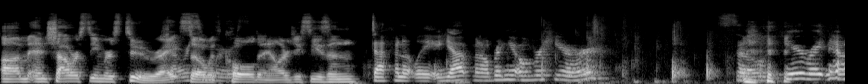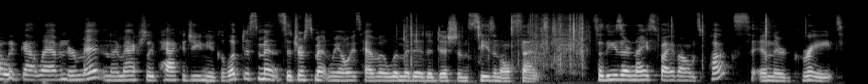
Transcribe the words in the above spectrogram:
um and shower steamers too, right? Shower so with cold and allergy season. Definitely. Yep. And I'll bring you over here. So here right now we've got lavender mint and I'm actually packaging eucalyptus mint, citrus mint. We always have a limited edition seasonal scent. So these are nice five ounce pucks and they're great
